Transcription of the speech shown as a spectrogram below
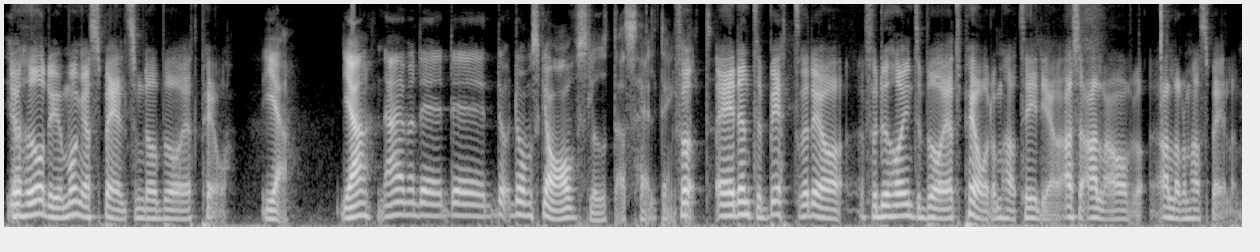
jag hörde ju många spel som du har börjat på. ja. Ja, nej men det, det, de- ska avslutas helt För enkelt. är det inte bättre då, för du har ju inte börjat på de här tidigare, alltså alla av, alla de här spelen.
